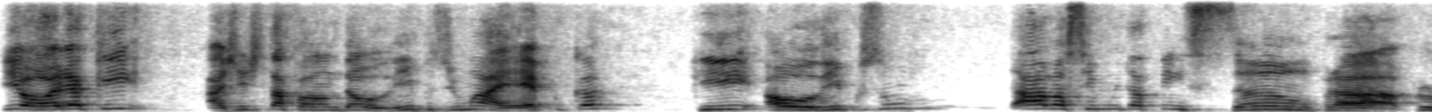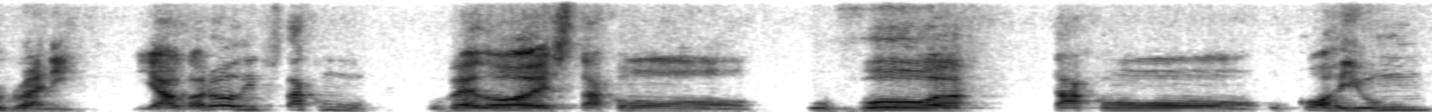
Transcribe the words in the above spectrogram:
E olha que a gente está falando da Olympus de uma época que a Olympus não dava assim, muita atenção para o running. E agora o Olympus está com o Veloz, está com o Voa, está com o Corre 1.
